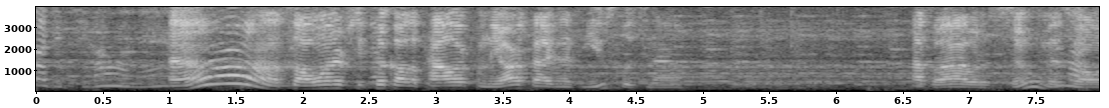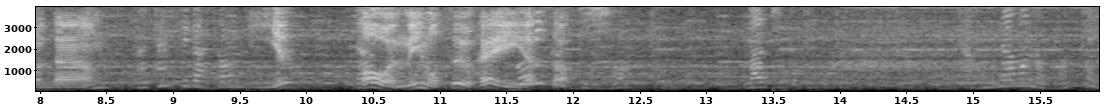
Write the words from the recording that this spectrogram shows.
味違うわね Oh, so I wonder if she took all the power from the artifact and it's useless now. That's what I would assume is going down. Yep. Oh, and Mimo too. Hey, 絞 that sucks. すのもマキとしてそんなもの持ってる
